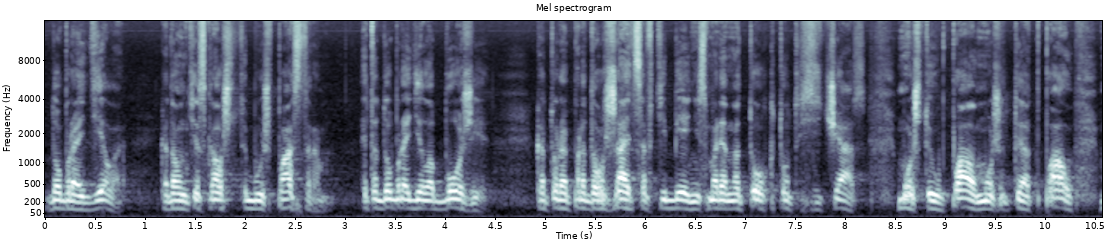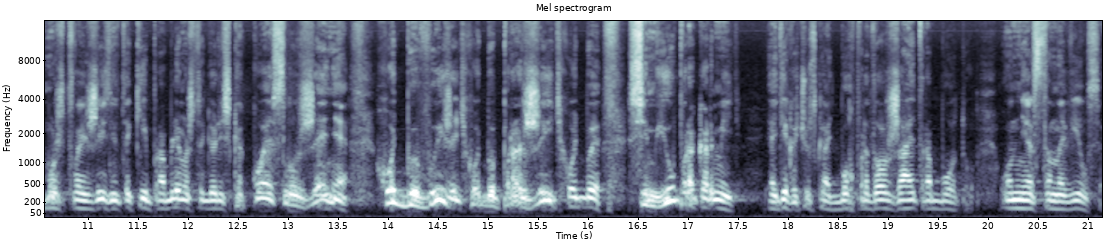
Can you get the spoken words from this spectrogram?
доброе дело, когда он тебе сказал, что ты будешь пастором, это доброе дело Божье, которое продолжается в тебе, несмотря на то, кто ты сейчас. Может, ты упал, может, ты отпал, может, в твоей жизни такие проблемы, что ты говоришь, какое служение, хоть бы выжить, хоть бы прожить, хоть бы семью прокормить. Я тебе хочу сказать, Бог продолжает работу, Он не остановился.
